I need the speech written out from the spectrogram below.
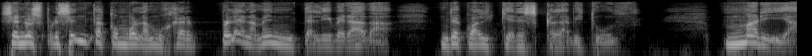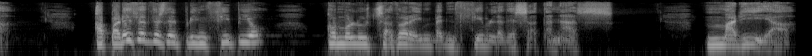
se nos presenta como la mujer plenamente liberada de cualquier esclavitud. María aparece desde el principio como luchadora invencible de Satanás. María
